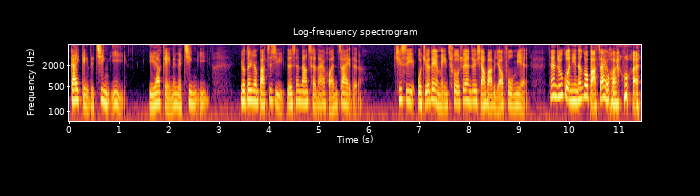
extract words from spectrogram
该给的敬意也要给那个敬意。有的人把自己人生当成来还债的，其实我觉得也没错。虽然这个想法比较负面，但如果你能够把债还完，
